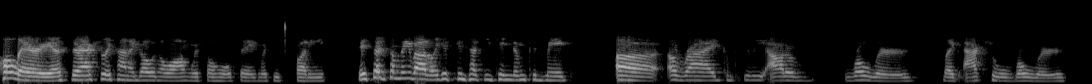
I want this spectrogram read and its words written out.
hilarious. They're actually kind of going along with the whole thing, which is funny. They said something about like if Kentucky Kingdom could make uh, a ride completely out of rollers, like actual rollers,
